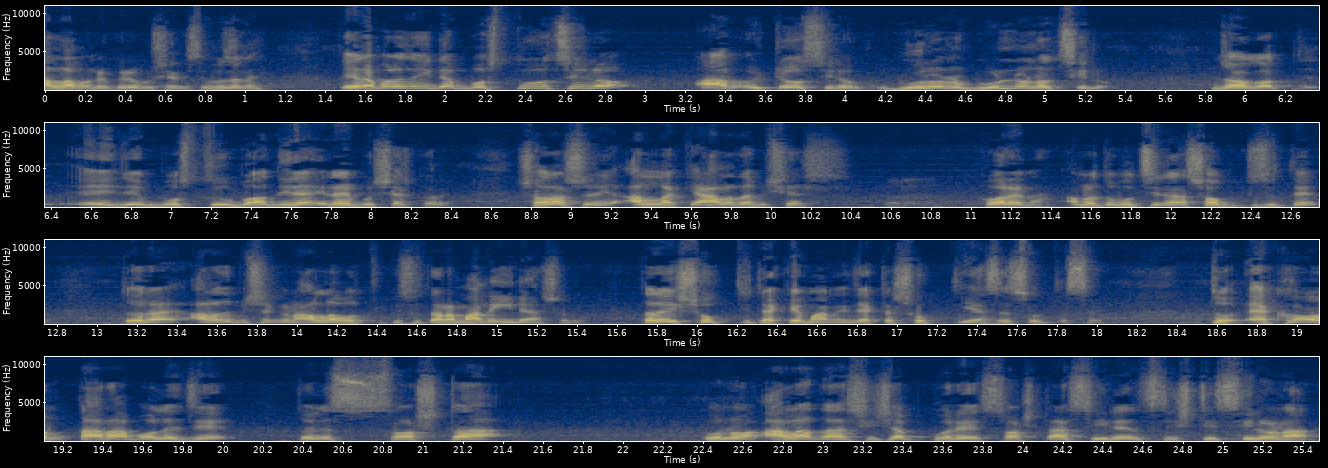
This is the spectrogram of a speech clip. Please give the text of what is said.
আল্লাহ মনে করে বসে গেছে বুঝলেন? এরা বলে যে এটা বস্তুও ছিল আর ওইটাও ছিল, ঘূর্ণন, ঘূর্ণনও ছিল। জগৎ এই যে বস্তুবাদীরা এরাই বিশ্বাস করে। সরাসরি আল্লাহকে আলাদা বিশ্বাস করে না। আমরা তো বলছি না সব কিছুতে তো এরা আলাদা বিশ্বাস করে আল্লাহ বলতে কিছু তারা মানেই না আসলে। তারা এই শক্তিটাকে মানে যে একটা শক্তি আছে, চলতেছে। তো এখন তারা বলে যে, তাহলে স্রষ্টা কোনো আলাদা হিসাব করে স্রষ্টা ছিলেন সৃষ্টি ছিল না,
